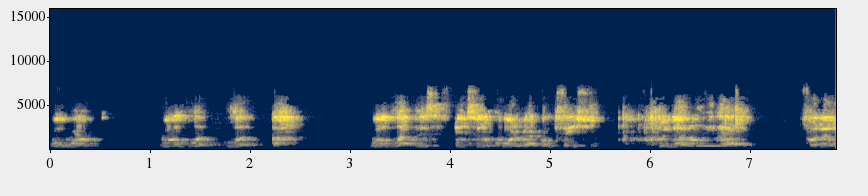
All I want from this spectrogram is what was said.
will work. Will look, Will Levis into the quarterback rotation. But not only that, for the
